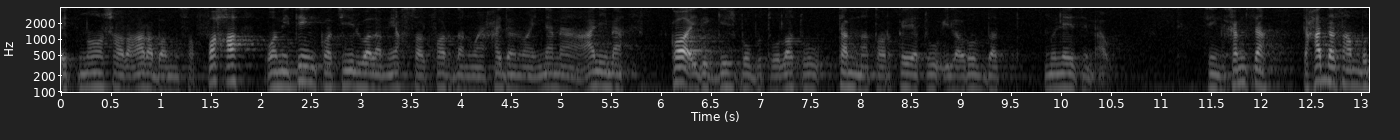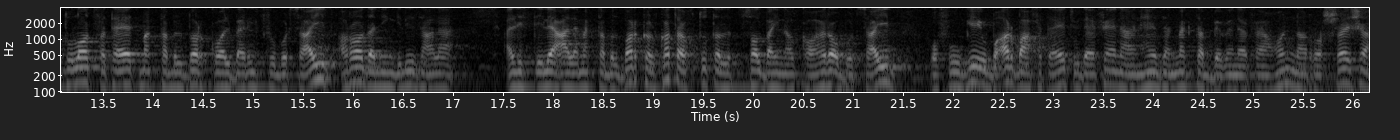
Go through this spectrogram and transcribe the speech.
12 عربة مصفحة و200 قتيل ولم يخسر فردا واحدا وإنما علم قائد الجيش ببطولته تم ترقيته إلى رتبة ملازم أول. سين خمسة تحدث عن بطولات فتيات مكتب البرق والبريد في بورسعيد أراد الإنجليز على الاستيلاء على مكتب البرق لقطع خطوط الاتصال بين القاهرة وبورسعيد وفوجئوا بأربع فتيات يدافعن عن هذا المكتب بمنافعهن الرشاشة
